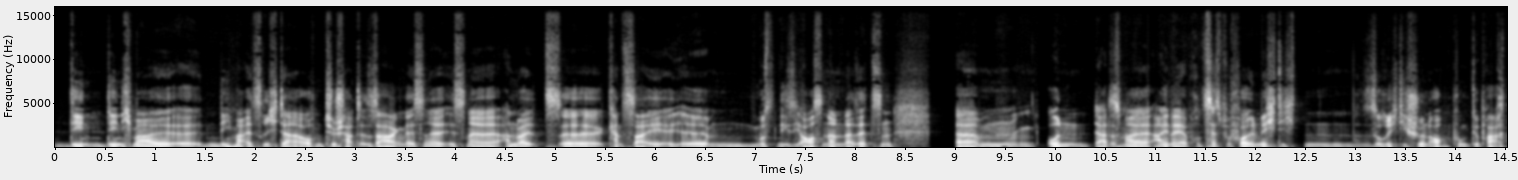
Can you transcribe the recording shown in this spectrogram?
den, den ich mal, äh, den ich mal als Richter auf dem Tisch hatte, sagen, da ist eine, ist eine Anwaltskanzlei, äh, ähm, mussten die sich auseinandersetzen. Ähm, und da hat es mal einer der Prozessbevollmächtigten so richtig schön auf den Punkt gebracht.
